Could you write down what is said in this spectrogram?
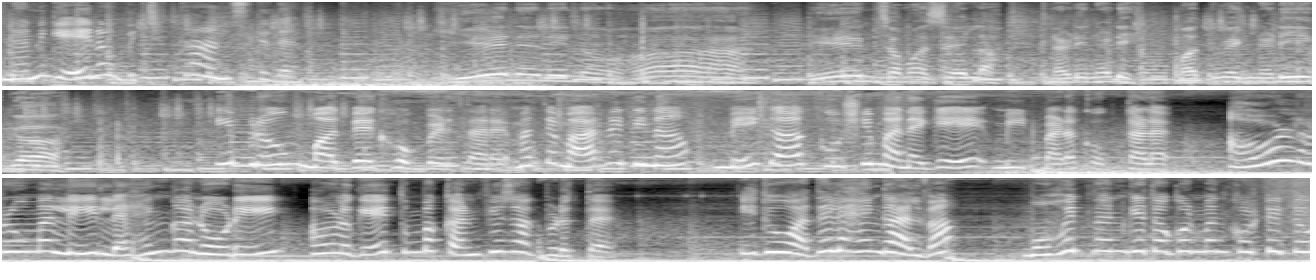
ನನ್ಗೆ ಏನೋ ವಿಚಿತ್ರ ಅನಿಸ್ತಿದೆ. ಏನೇ ನೀನು? ಹಾ ಏನ್ ಸಮಸ್ಯೆ ಇಲ್ಲ. ನಡಿ ನಡಿ. ಮದ್ವೆಗ್ ನಡಿ ಈಗ. ಇಬ್ರು ಮದ್ವೆಗ್ ಹೋಗ್ಬಿಡ್ತಾರೆ. ಮತ್ತೆ ಮಾರನೇ ದಿನ ಮೇಘ ಖುಷಿ ಮನೆಗೆ ಮೀಟ್ ಮಾಡಕ್ ಹೋಗ್ತಾಳೆ. ಅವಳ ರೂಮ್ ಅಲ್ಲಿ ಲೆಹೆಂಗಾ ನೋಡಿ ಅವಳಿಗೆ ತುಂಬಾ ಕನ್ಫ್ಯೂಸ್ ಆಗ್ಬಿಡುತ್ತೆ. ಇದು ಅದೇ ಲೆಹೆಂಗಾ ಅಲ್ವಾ? ಮೋಹಿತ್ ನನ್ಗೆ ತಗೊಂಡ್ ಬಂದ್ ಕೊಟ್ಟಿದ್ದು.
